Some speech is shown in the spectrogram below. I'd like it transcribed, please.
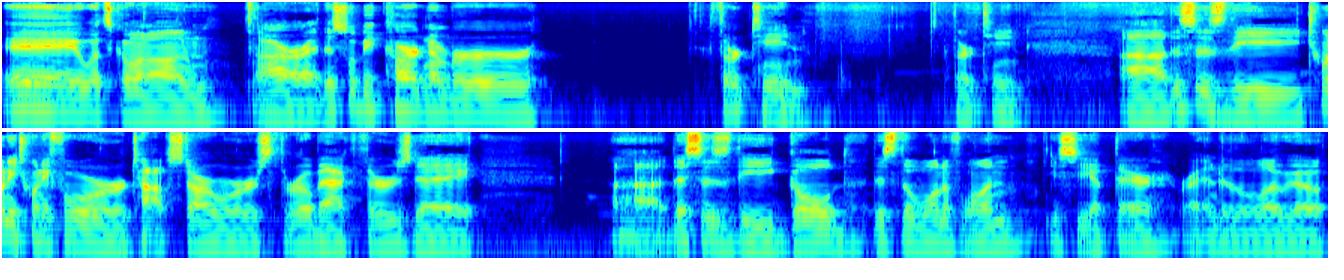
Hey, what's going on? All right, this will be card number 13. 13. Uh, this is the 2024 Topps Star Wars Throwback Thursday. Uh, this is the gold, this is the one of one you see up there right under the logo.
